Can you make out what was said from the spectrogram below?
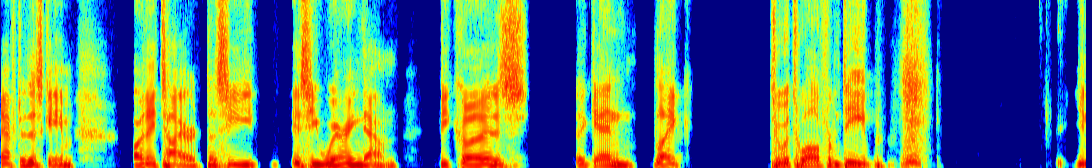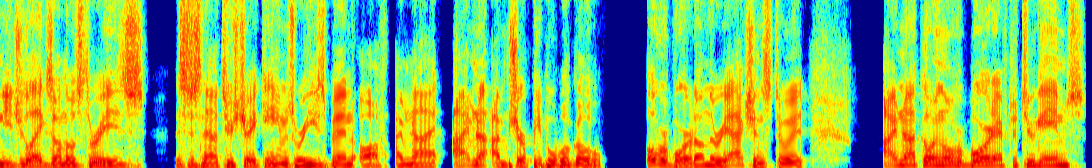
after this game. Are they tired? Does he, is he wearing down? Because again, like two of 12 from deep, you need your legs on those threes. This is now two straight games where he's been off. I'm not, I'm not, I'm sure people will go overboard on the reactions to it I'm not going overboard after two games.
